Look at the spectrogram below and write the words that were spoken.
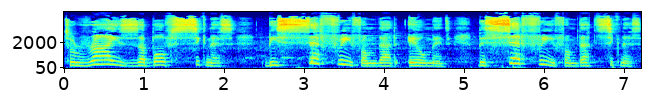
to rise above sickness. Be set free from that ailment. Be set free from that sickness.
